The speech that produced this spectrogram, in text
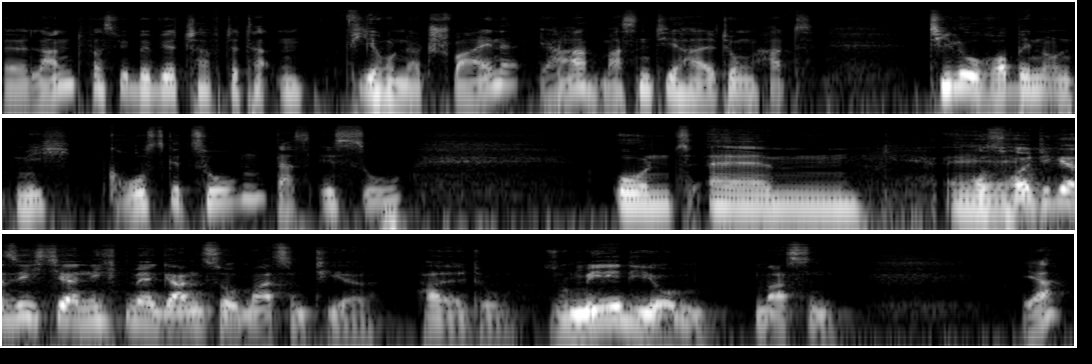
äh, Land, was wir bewirtschaftet hatten, 400 Schweine. Ja, Massentierhaltung hat Thilo, Robin und mich großgezogen, das ist so. Und ähm, äh, Aus heutiger Sicht ja nicht mehr ganz so Massentierhaltung. So Medium-Massen. ja,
